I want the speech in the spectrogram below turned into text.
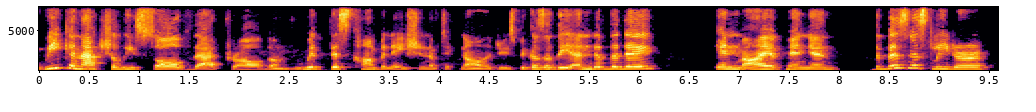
we can actually solve that problem with this combination of technologies. Because at the end of the day, in my opinion, the business leader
